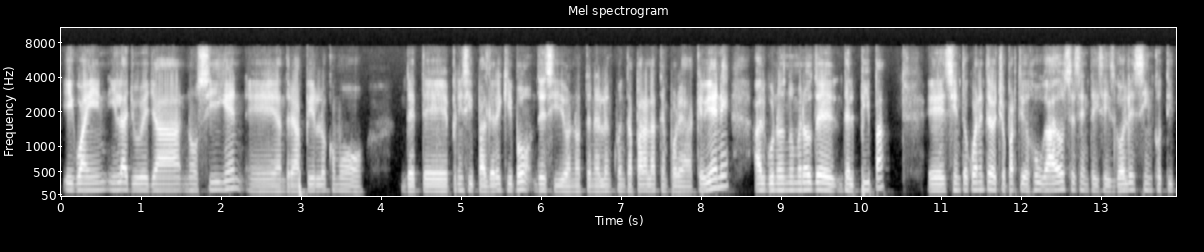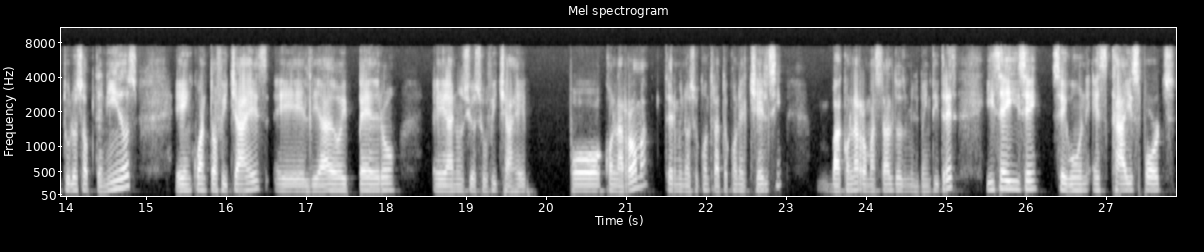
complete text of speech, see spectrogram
Higuaín y la Juve ya nos siguen. Eh, Andrea Pirlo como DT principal del equipo decidió no tenerlo en cuenta para la temporada que viene. Algunos números del Pipa. 148 eh, partidos jugados, 66 goles, 5 títulos obtenidos. En cuanto a fichajes, el día de hoy Pedro anunció su fichaje con la Roma, terminó su contrato con el Chelsea, va con la Roma hasta el 2023 y se dice, según Sky Sports,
